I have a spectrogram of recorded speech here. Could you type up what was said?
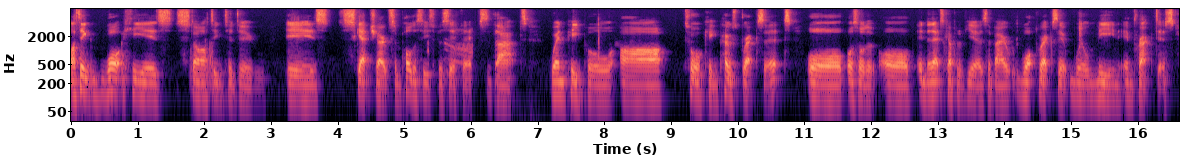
I think what he is starting to do is sketch out some policy specifics that when people are talking post Brexit or or sort of or in the next couple of years about what Brexit will mean in practice,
